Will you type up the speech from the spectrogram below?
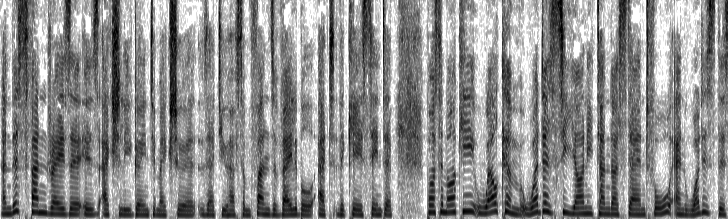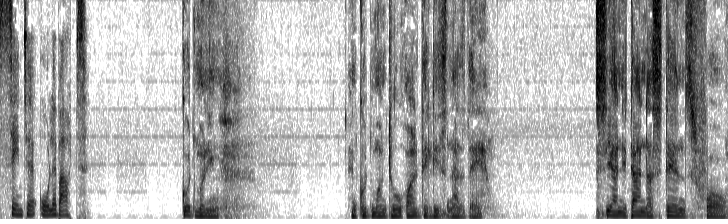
And this fundraiser is actually going to make sure that you have some funds available at the care center. Pastor Maki, welcome. What does Siyani Tanda stand for and what is this center all about? Good morning. And good morning to all the listeners there. Sianitanda stands for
